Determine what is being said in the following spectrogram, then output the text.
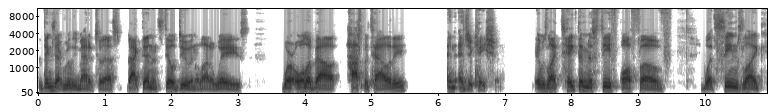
The things that really mattered to us back then and still do in a lot of ways were all about hospitality and education it was like take the mystique off of what seems like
